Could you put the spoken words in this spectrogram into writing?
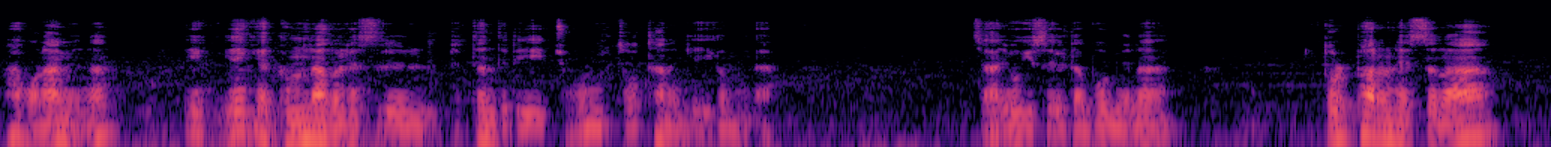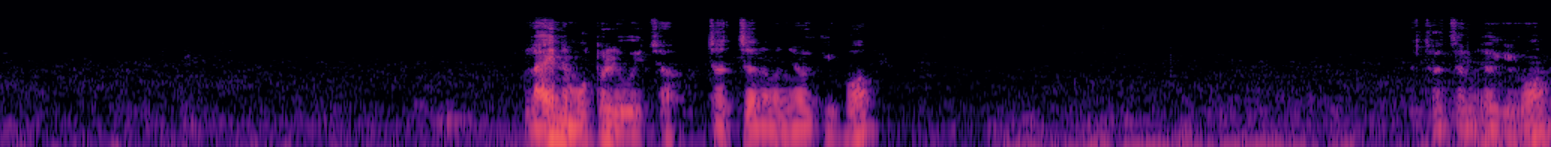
하고 나면은, 이렇게 급락을 했을 패턴들이 좋은, 좋다는 게 이겁니다. 자, 여기서 일단 보면은, 돌파는 했으나, 라인을 못 돌리고 있죠. 저점은 여기고, 저점 여기고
